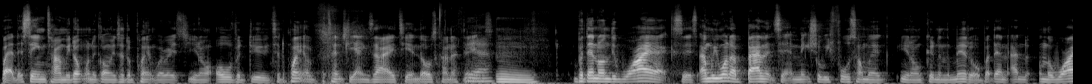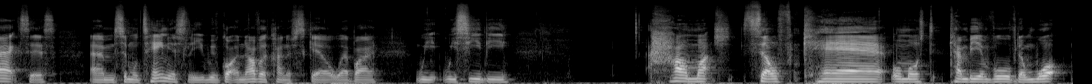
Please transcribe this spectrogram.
But at the same time, we don't want to go into the point where it's you know overdue to the point of potentially anxiety and those kind of things. Yeah. Mm. But then on the y-axis, and we want to balance it and make sure we fall somewhere you know good in the middle. But then and on the y-axis, um, simultaneously, we've got another kind of scale whereby we we see the how much self-care almost can be involved and what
